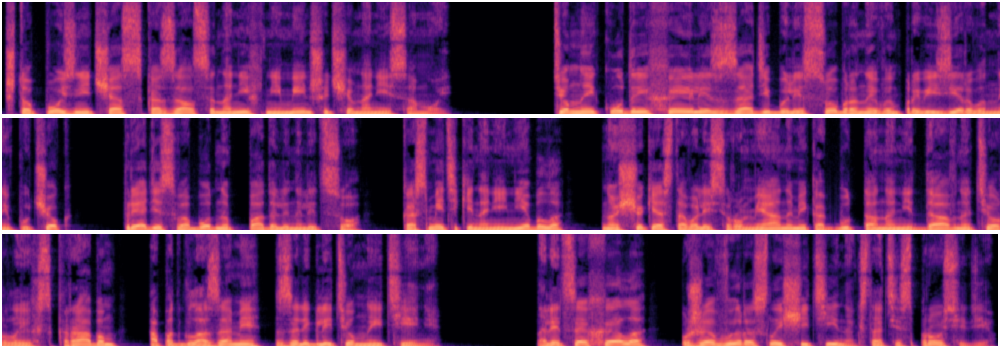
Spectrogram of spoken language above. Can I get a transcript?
что поздний час сказался на них не меньше, чем на ней самой. Темные кудри Хейли сзади были собраны в импровизированный пучок, пряди свободно падали на лицо, косметики на ней не было, но щеки оставались румяными, как будто она недавно терла их скрабом, а под глазами залегли темные тени. На лице Хэлла уже выросла щетина, кстати, с проседью.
